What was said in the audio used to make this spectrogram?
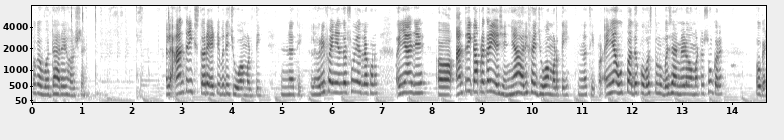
તો કે વધારે હશે. એટલે આંતરિક સ્તરે એટલી બધી જોવા મળતી નથી. એટલે હરીફાઈની અંદર શું યાદ રાખવાનું? અહીંયા જે આંતરિક આપણે કરીએ છીએ, ત્યાં હરીફાઈ જોવા મળતી નથી. પણ અહીંયા ઉત્પાદકો વસ્તુનું બજાર મેળવવા માટે શું કરે? ઓકે.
